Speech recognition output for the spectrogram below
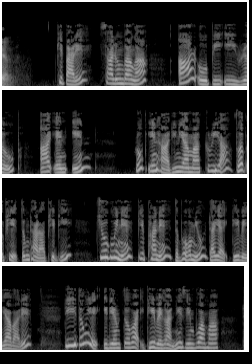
in ဖြစ်ပါတယ်။စာလုံးပေါင်းက rope rope in rope in ဟာဒီနေရာမှာ ကရိယာ verb အဖြစ် သုံးထားတာဖြစ်ပြီး ကြိုးကွင်းနဲ့ပြစ်ဖမ်းတဲ့သဘောမျိုး တိုက်ရိုက်အဓိပ္ပာယ်ရပါတယ်။ဒီအသုံးရဲ့ idiom သွယ်ဝိုက်အဓိပ္ပာယ်က နေ့စဉ်ဘဝမှာ တ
